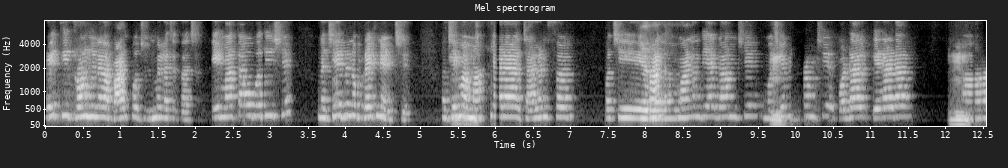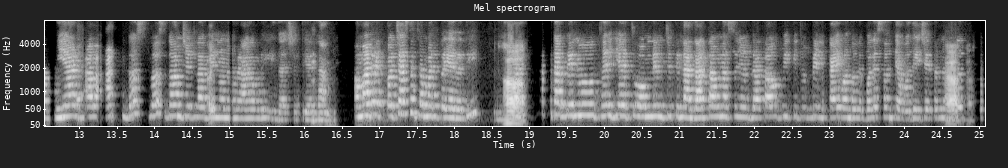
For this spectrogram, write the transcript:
બેથી ત્રણ મહિનાના બાળકો જન્મેલા જતા છે. એ માતાઓ બધી છે અને જે બેનો પ્રેગ્નેન્ટ છે. જેમાં માથિયાળા જાલણસર પછી માણંદિયા ગામ છે મજેવી ગામ છે વડાલ કેરાડા મિયાડ આવા આઠ દસ દસ ગામ જેટલા બહેનો અમે આવરી લીધા છે ત્યાં અમારે પચાસ જ અમારી તૈયાર હતી. બધા બહેનો થઈ ગયા તો અમને એમ થયું કે ના દાતાઓના સંયોગ દાતાઓ બી કીધું બેન કાંઈ વાંધો નહીં ભલે સંખ્યા વધી છે તમે હા, મદદ કરો.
